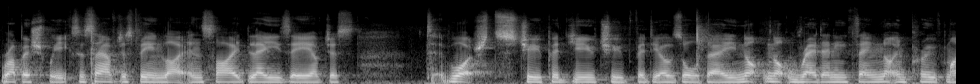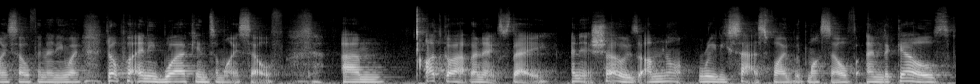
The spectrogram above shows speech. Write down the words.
rubbish week, so say I've just been like inside lazy, I've just watched stupid YouTube videos all day, not not read anything, not improved myself in any way, not put any work into myself. Um, I'd go out the next day and it shows I'm not really satisfied with myself and the girls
